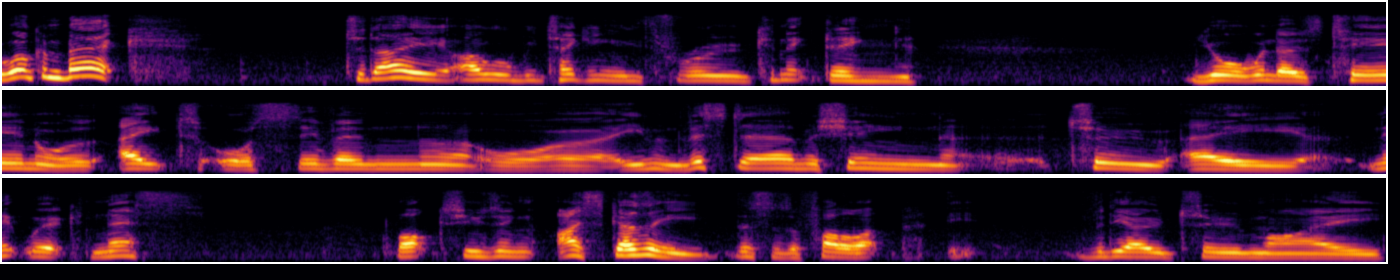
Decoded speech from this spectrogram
welcome back. Today I will be taking you through connecting your Windows 10 or 8 or 7 or even Vista machine to a network NAS box using iSCSI. This is a follow-up video to my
